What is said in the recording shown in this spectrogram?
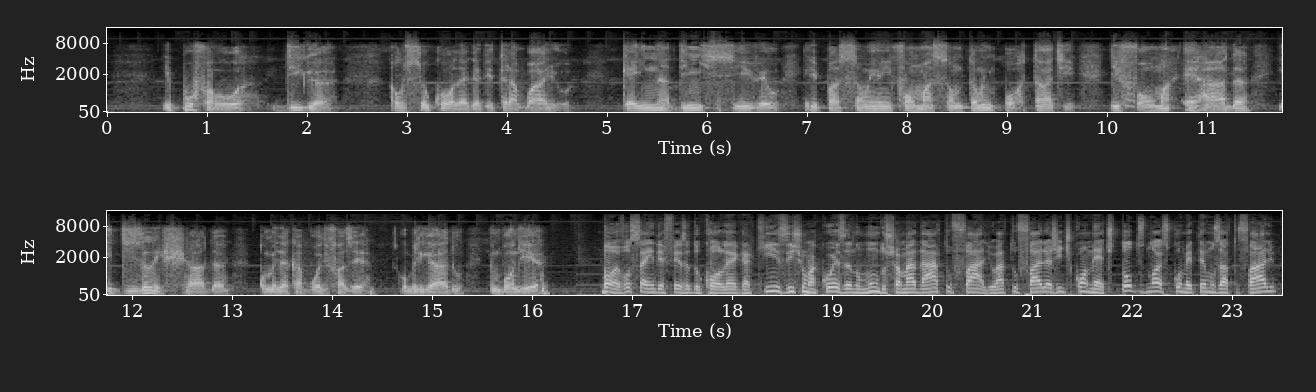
E, por favor, diga ao seu colega de trabalho que é inadmissível ele passar uma informação tão importante de forma errada e desleixada como ele acabou de fazer. Obrigado e um bom dia. Bom, eu vou sair em defesa do colega aqui. Existe uma coisa no mundo chamada ato falho. Ato falho a gente comete. Todos nós cometemos ato falho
